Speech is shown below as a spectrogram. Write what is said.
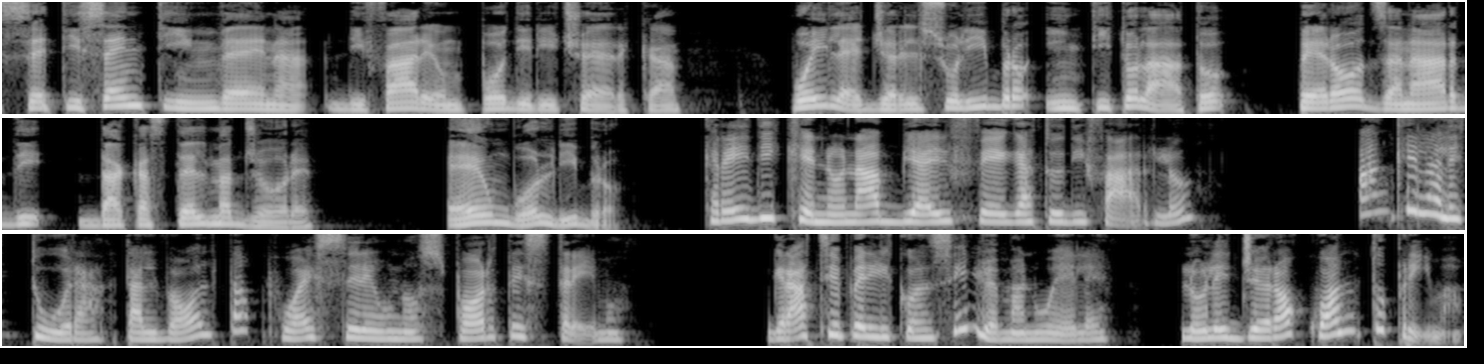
se ti senti in vena di fare un po' di ricerca, puoi leggere il suo libro intitolato però Zanardi da Castelmaggiore. È un buon libro. Credi che non abbia il fegato di farlo? Anche la lettura, talvolta, può essere uno sport estremo. Grazie per il consiglio, Emanuele. Lo leggerò quanto prima.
